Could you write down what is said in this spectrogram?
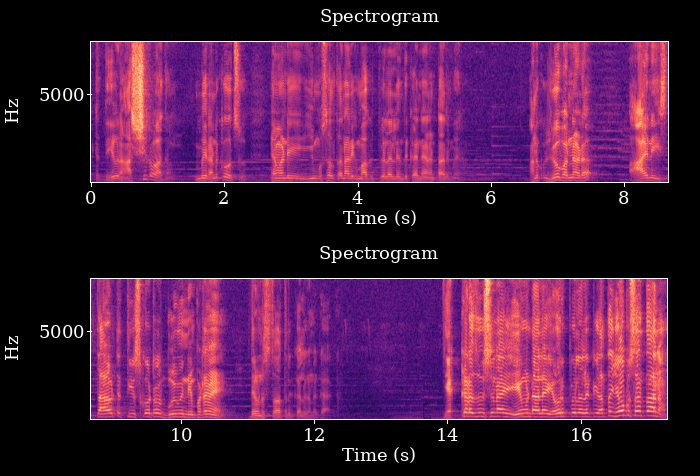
అంటే దేవుని ఆశీర్వాదం. మీరు అనుకోవచ్చు ఏమండి ఈ ముసల్తనానికి మాకు పిల్లలు ఎందుకని అని అంటారు మీరు. అనుకో యోబు అన్నాడా? ఆయన ఇస్తా ఉంటే తీసుకోవటం భూమిని నింపటమే. దేవుని స్తోత్రం కలుగును కాక ఎక్కడ చూసినా ఏముండాలి? ఎవరి పిల్లలంటే అంత యోబు సంతానం.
